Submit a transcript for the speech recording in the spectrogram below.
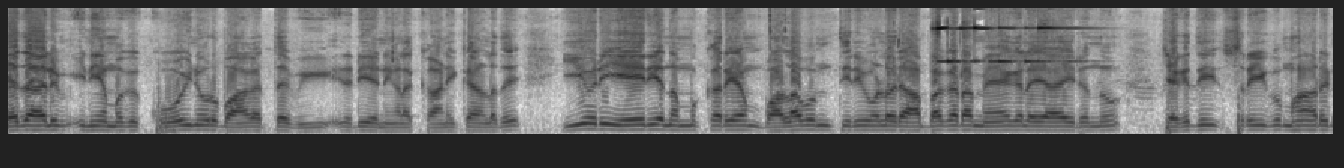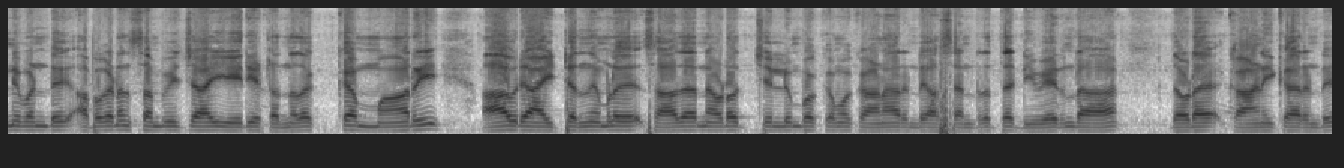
ഏതായാലും ഇനി നമുക്ക് കോയിനൂർ ഭാഗത്തെ വീടിയാണ് നിങ്ങളെ കാണിക്കാനുള്ളത്. ഈ ഒരു ഏരിയ നമുക്കറിയാം വളവും തിരിവുള്ള ഒരു അപകട മേഖലയായിരുന്നു. ജഗതി ശ്രീകുമാറിന് പണ്ട് അപകടം സംഭവിച്ച ആ ഏരിയ അതൊക്കെ മാറി ആ ഒരു ഐറ്റം നമ്മൾ സാധാരണ അവിടെ ചെല്ലുമ്പോൾ ഒക്കെ നമ്മൾ കാണാറുണ്ട്. ആ സെന്ററത്തെ ഡിവൈഡറിന്റെ ആ ഇതവിടെ കാണിക്കാറുണ്ട്.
